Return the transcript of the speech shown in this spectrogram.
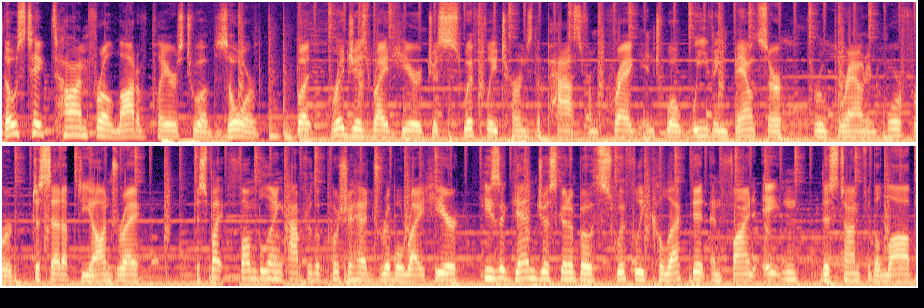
those take time for a lot of players to absorb, but Bridges right here just swiftly turns the pass from Craig into a weaving bouncer through Brown and Horford to set up Deandre. Despite fumbling after the push-ahead dribble right here, he's again just going to both swiftly collect it and find Ayton, this time for the lob,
